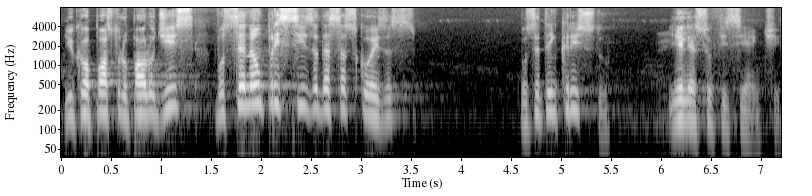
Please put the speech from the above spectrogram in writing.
E o que o apóstolo Paulo diz: você não precisa dessas coisas. Você tem Cristo e Ele é suficiente.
